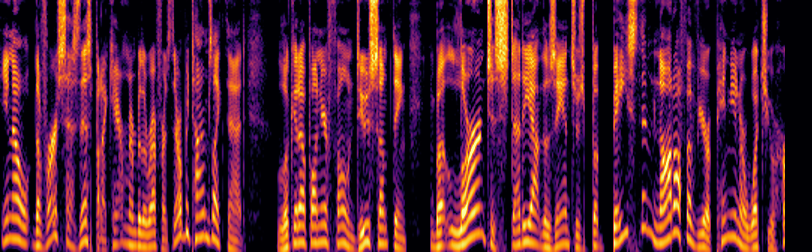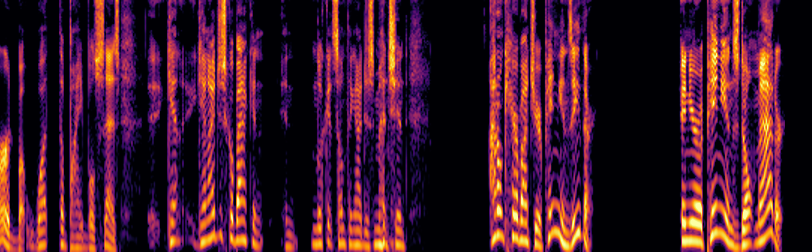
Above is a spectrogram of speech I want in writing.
you know, the verse says this, but I can't remember the reference. There will be times like that. Look it up on your phone, do something, but learn to study out those answers, but base them not off of your opinion or what you heard, but what the Bible says. Uh, can can I just go back and, and look at something I just mentioned? I don't care about your opinions either. And your opinions don't matter.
